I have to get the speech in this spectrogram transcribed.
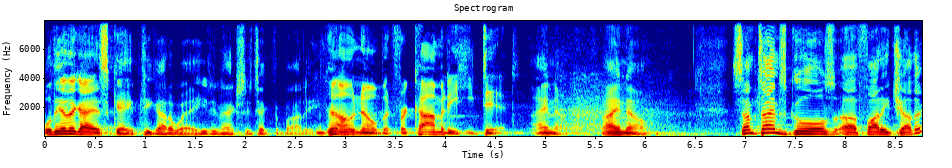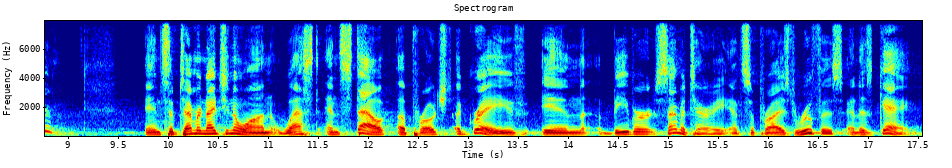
Well, the other guy escaped. He got away. He didn't actually take the body. No, no, but for comedy, he did. I know. I know. Sometimes ghouls uh, fought each other. In September 1901, West and Stout approached a grave in Beaver Cemetery and surprised Rufus and his gang,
